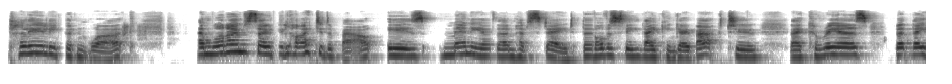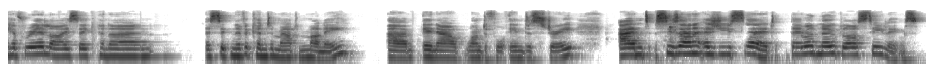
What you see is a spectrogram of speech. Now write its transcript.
clearly couldn't work. And what i'm so delighted about is many of them have stayed. Obviously they can go back to their careers but they have realized they can earn a significant amount of money um, in our wonderful industry. And Susannah, as you said, there are no glass ceilings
